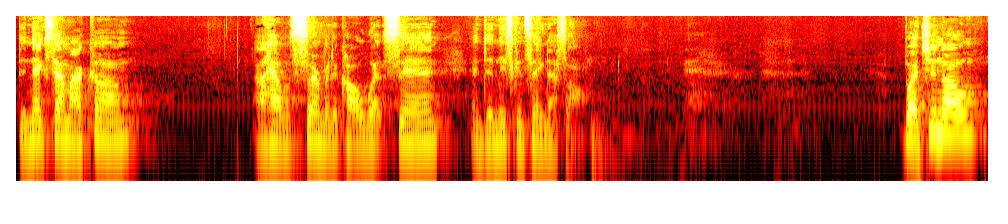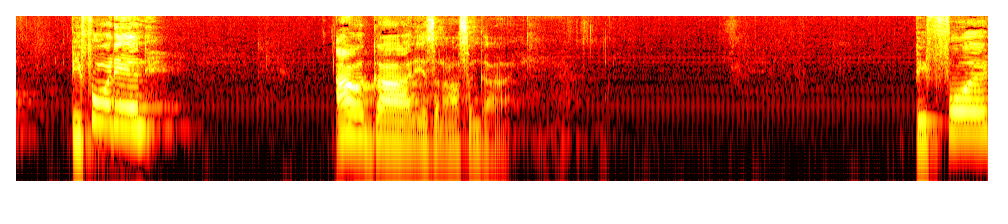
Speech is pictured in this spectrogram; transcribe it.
the next time I come, I have a sermon to call What Sin, and Denise can sing that song. But you know, before then, our God is an awesome God. Before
